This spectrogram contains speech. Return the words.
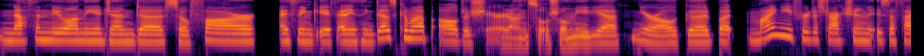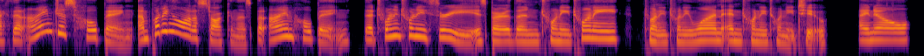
nothing new on the agenda so far. I think if anything does come up, I'll just share it on social media. You're all good. But my need for distraction is the fact that I'm just hoping, I'm putting a lot of stock in this, but I'm hoping that 2023 is better than 2020, 2021, and 2022. I know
